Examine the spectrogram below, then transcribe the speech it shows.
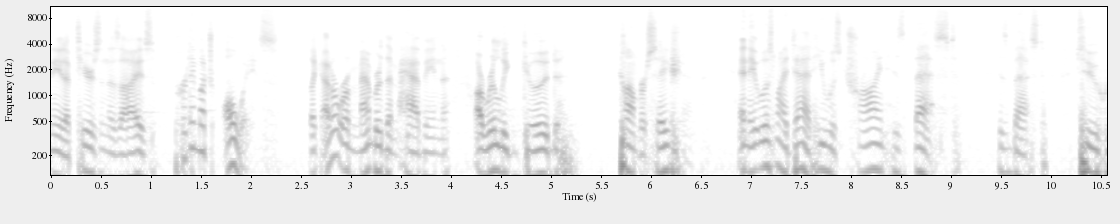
And he'd have tears in his eyes pretty much always. Like, I don't remember them having a really good conversation. And it was my dad. He was trying his best, his best to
